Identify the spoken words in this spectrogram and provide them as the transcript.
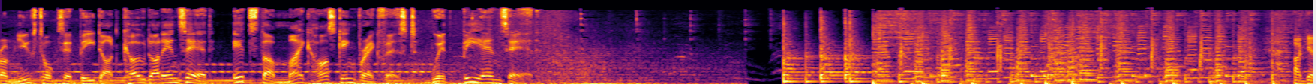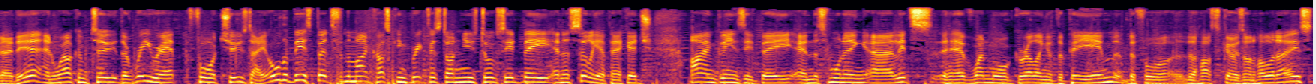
From newstalkzb.co.nz, it's the Mike Hosking Breakfast with BNZ. Oh, g'day there, and welcome to the rewrap for Tuesday. All the best bits from the Mike Hosking Breakfast on News Talk ZB in a sillier package. I am Glenn ZB, and this morning uh, let's have one more grilling of the PM before the host goes on holidays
